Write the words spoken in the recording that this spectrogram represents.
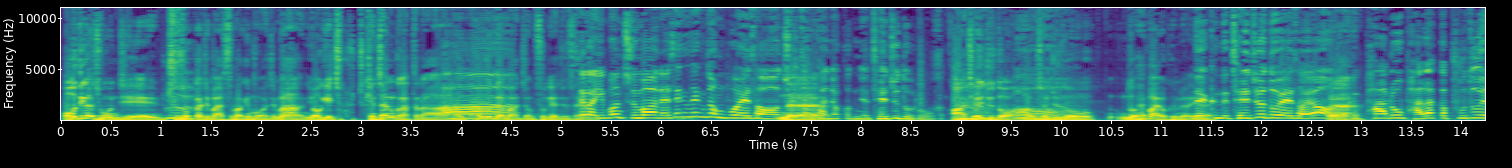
어디가 좋은지 음. 주소까지 말씀하기 뭐하지만 여기 주- 괜찮은 것 같더라 한, 한 군데만 좀 소개해 주세요. 아. 제가 이번 주말에 생생정보에서 네. 출장 다녔거든요. 제주도로. 아 제주도 아, 제주도도 해봐요 그러면. 네, 예. 근데 제주도에서요. 네. 그 바로 바닷가 부두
